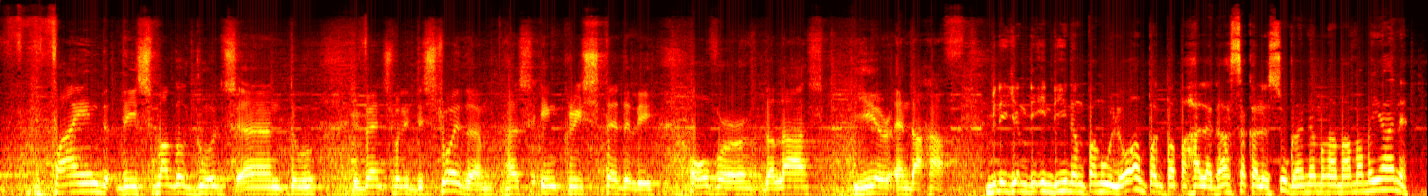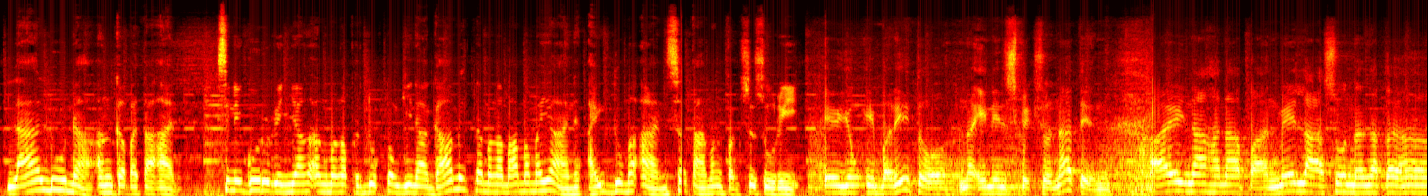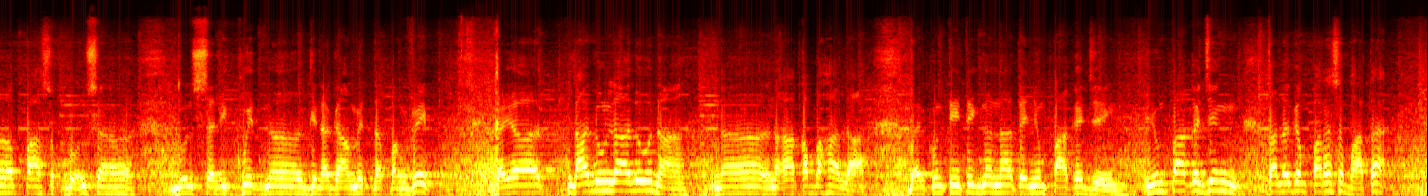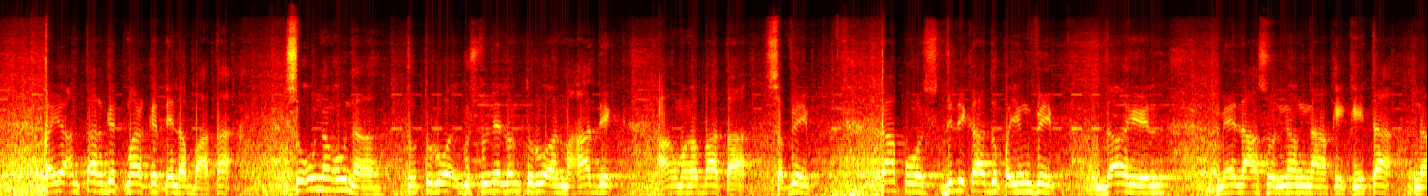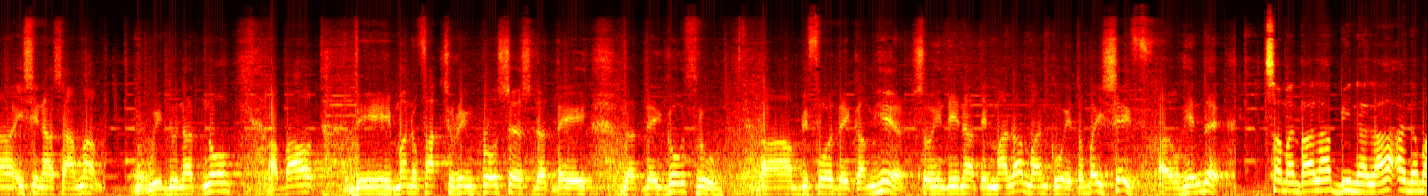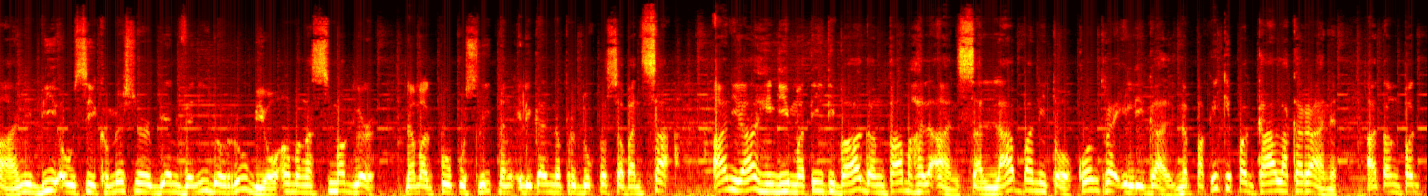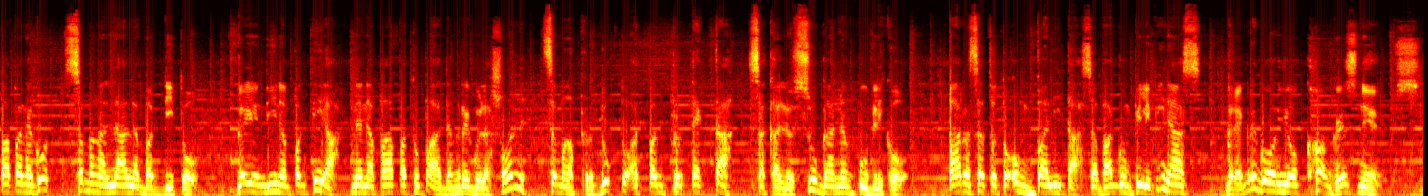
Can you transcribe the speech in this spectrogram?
find the smuggled goods and to eventually destroy them has increased steadily over the last year and a half. Binigyang diin din ng Pangulo ang pagpapahalaga sa kalusugan ng mga mamamayan, lalo na ang kabataan. Siniguro rin niyang ang mga produktong ginagamit ng mga mamamayan ay dumaan sa tamang pagsusuri. Eh, yung iba rito na ininspeksyon natin ay nahanapan may laso na nakapasok doon sa doon sa liquid na ginagamit na pang vape. Kaya lalong-lalo na na nakakabahala dahil kung titignan natin yung packaging, yung packaging talagang para sa bata. Kaya ang target market nila bata. So unang-una, tuturuan, gusto nilang turuan ma-addict ang mga bata sa vape. Tapos, delikado pa yung vape dahil may lason ngang nakikita na isinasama. We do not know about the manufacturing process that they that they go through uh, before they come here. So hindi natin malaman kung ito ba safe o hindi. Samantala, binalaan naman ni BOC Commissioner Bienvenido Rubio ang mga smuggler na magpupuslit ng ilegal na produkto sa bansa. Anya, hindi matitibag ang pamahalaan sa laban nito kontra ilegal na pakikipagkalakaran at ang pagpapanagot sa mga lalabag dito. Gayon din ang pagtiyak na napapatupad ang regulasyon sa mga produkto at pagprotekta sa kalusugan ng publiko. Para sa totoong balita sa Bagong Pilipinas, Greg Gregorio, Congress News.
